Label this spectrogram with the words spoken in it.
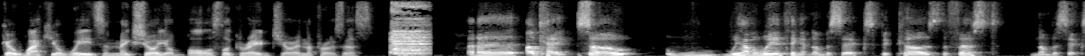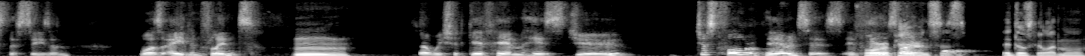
Go whack your weeds and make sure your balls look great during the process. Uh, okay, so we have a weird thing at number six because the first number six this season was Aden Flint. Hmm. So we should give him his due. Just four appearances. It Four feels like appearances. more. It does feel like more.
